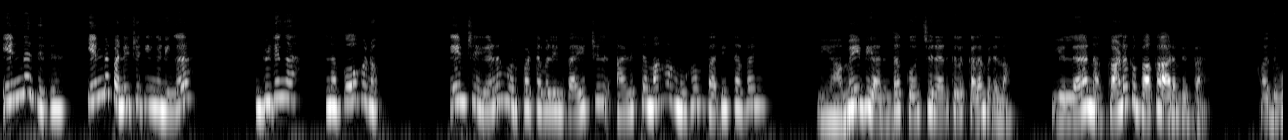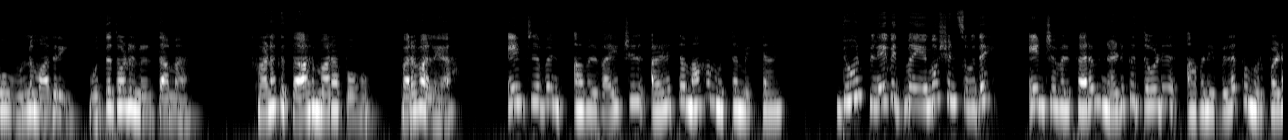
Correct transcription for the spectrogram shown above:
என்னது இது என்ன பண்ணிட்டு இருக்கீங்க நீங்க? விடுங்க நான் போகணும். என்று இளம் முற்பட்டவளின் வயிற்றில் அழுத்தமாக முகம் பதித்தவன் நீ அமைதியா இருந்தா கொஞ்ச நேரத்துல கிளம்பிடலாம். இல்ல நான் கணக்கு பார்க்க ஆரம்பிப்பேன். அதுவும் முன்ன மாதிரி முத்தத்தோட நிறுத்தாம கணக்கு தாறுமாறா போகும். பரவாயில்லையா? என்றவன் அவள் வயிற்றில் அழுத்தமாக முத்தமிட்டான். Don't play with my emotions Uday என்றவள் கரம் நடுக்கத்தோடு அவனை விளக்க முற்பட.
